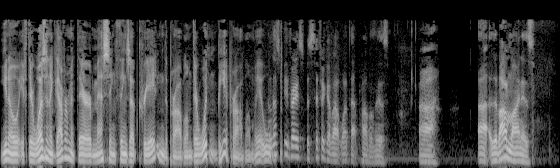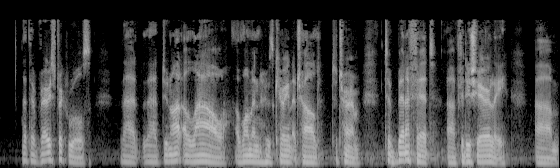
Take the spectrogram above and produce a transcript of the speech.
you know if there wasn't a government there messing things up, creating the problem, there wouldn't be a problem. It, And let's be very specific about what that problem is. Uh, uh, the bottom line is that there are very strict rules that that do not allow a woman who's carrying a child to term to benefit uh, fiduciarily, um,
